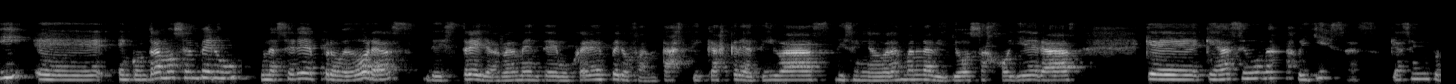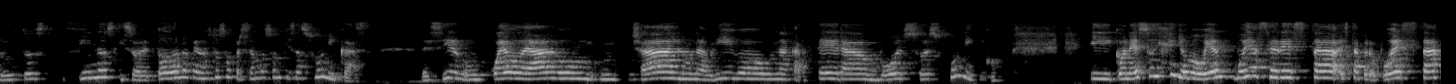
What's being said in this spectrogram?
Y eh, encontramos en Perú una serie de proveedoras de estrellas, realmente mujeres pero fantásticas, creativas, diseñadoras maravillosas, joyeras, que, hacen unas bellezas, que hacen productos finos y sobre todo lo que nosotros ofrecemos son piezas únicas. Es decir, un juego de algo, un, chal, un abrigo, una cartera, un bolso, es único. Y con eso dije yo, voy a, voy a hacer esta, esta propuesta.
